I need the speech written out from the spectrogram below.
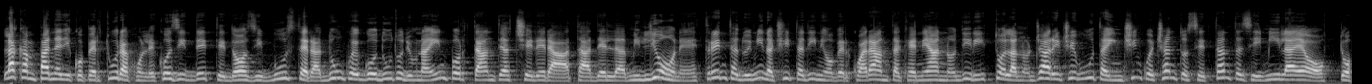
La campagna di copertura con le cosiddette dosi booster ha dunque goduto di una importante accelerata del milione e 32.000 cittadini over 40 che ne hanno diritto l'hanno già ricevuta in 576.008.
